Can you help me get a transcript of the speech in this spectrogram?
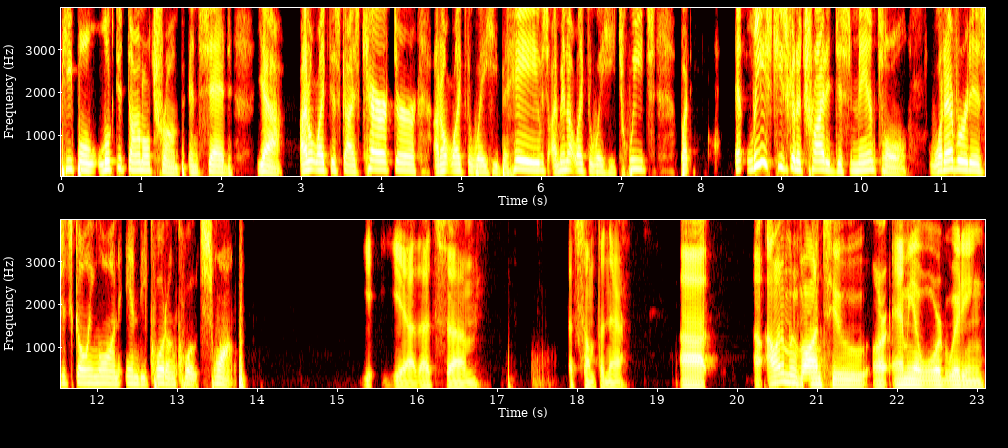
people looked at Donald Trump and said, yeah, I don't like this guy's character. I don't like the way he behaves. I may not like the way he tweets, but at least he's going to try to dismantle whatever it is that's going on in the quote unquote swamp. Yeah, that's um that's something there. Uh I, want to move on to our Emmy award winning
